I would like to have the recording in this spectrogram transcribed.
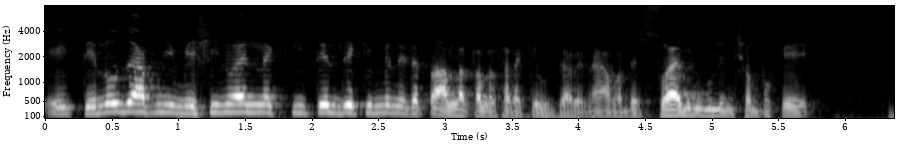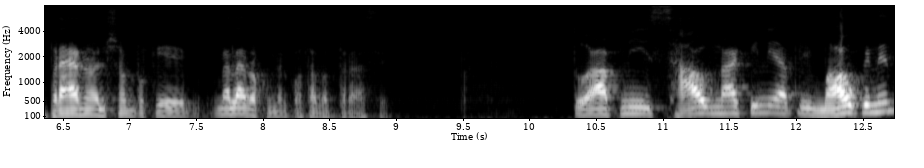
এই তেলও যে আপনি মেশিন অয়েল না কী তেল যে কিনবেন, এটা তো আল্লাহ তালা ছাড়া কেউ জানে না। আমাদের সয়াবিনগুলিন সম্পর্কে, ব্রায়ন অয়েল সম্পর্কে মেলা রকমের কথাবার্তা আছে। তো আপনি সাও না কিনে আপনি মাও কেনেন,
